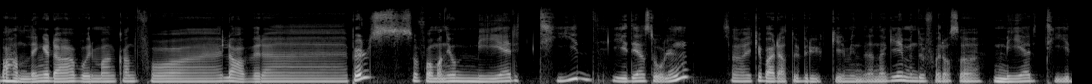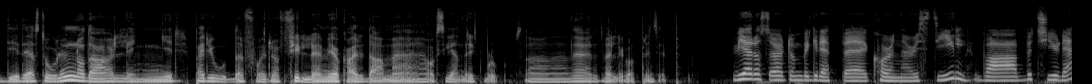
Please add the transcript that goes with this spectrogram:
behandlinger da hvor man kan få eh, lavere puls, så får man jo mer tid i diastolen. Så ikke bare at du bruker mindre energi, men du får også mer tid i diastolen, og da lengre periode for å fylle myokard med oksygenrikt blod. Så det er et veldig godt prinsipp. Vi har også hørt om begrepet coronary steel. Hva betyr det?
